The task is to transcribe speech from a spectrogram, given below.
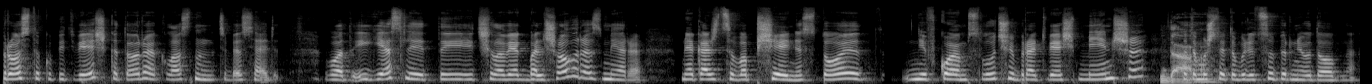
просто купить вещь, которая классно на тебя сядет. Вот. И если ты человек большого размера, мне кажется, вообще не стоит ни в коем случае брать вещь меньше, да. потому что это будет супер неудобно.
